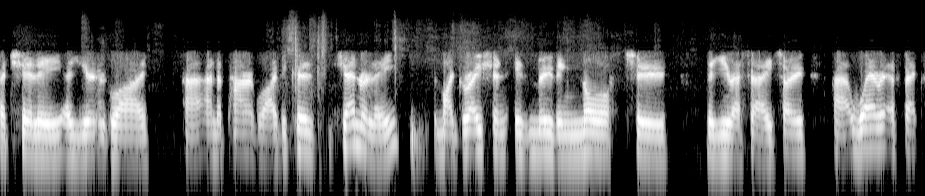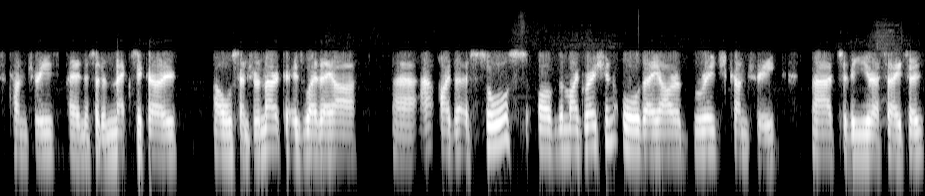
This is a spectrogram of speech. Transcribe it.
a Chile, a Uruguay, uh, and a Paraguay, because generally the migration is moving north to the USA. So uh, where it affects countries in sort of Mexico or Central America is where they are uh, either a source of the migration or they are a bridge country uh, to the USA. So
